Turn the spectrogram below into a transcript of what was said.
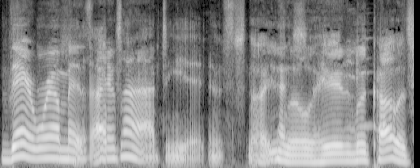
their realm as anxiety is. Nah, you know, head in the college.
